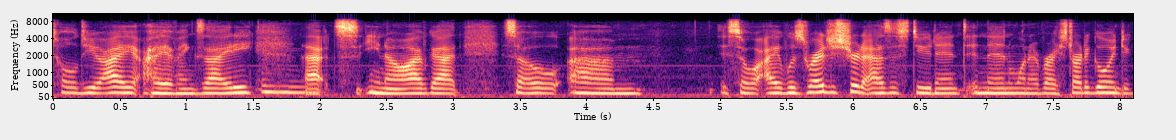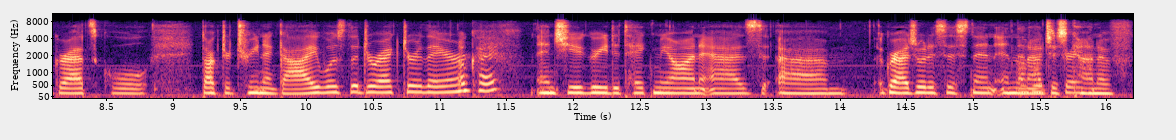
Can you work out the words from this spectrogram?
told you I, I have anxiety. Mm-hmm. That's you know I've got so um, so I was registered as a student, and then whenever I started going to grad school, Dr. Trina Guy was the director there. Okay. And she agreed to take me on as um, a graduate assistant, and then oh, I just great. kind of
